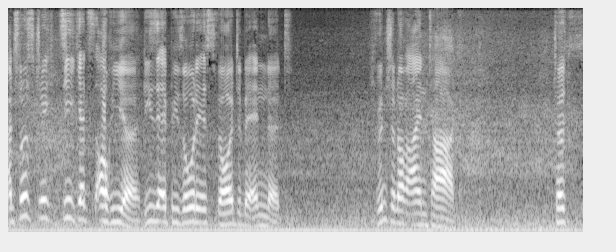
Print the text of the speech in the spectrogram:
An ziehe ich jetzt auch hier. Diese Episode ist für heute beendet. Ich wünsche noch einen Tag. Tschüss.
